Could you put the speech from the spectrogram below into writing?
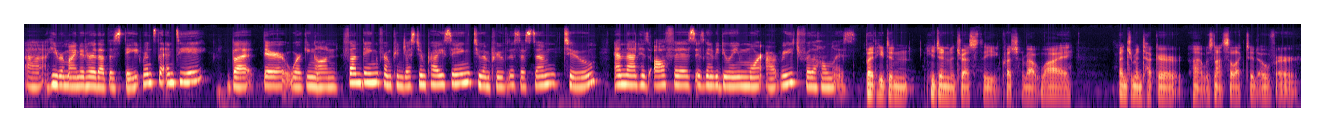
uh, he reminded her that the state runs the MTA, but they're working on funding from congestion pricing to improve the system too, and that his office is going to be doing more outreach for the homeless. But he didn't. He didn't address the question about why Benjamin Tucker uh, was not selected over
